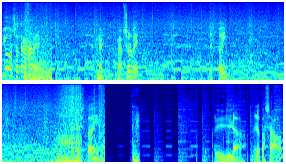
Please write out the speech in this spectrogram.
¡Dios, otra nave! Me, se me absorbe. ¿Dónde estoy? ¿Dónde estoy? ¡Hola! ¿Me lo he pasado?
